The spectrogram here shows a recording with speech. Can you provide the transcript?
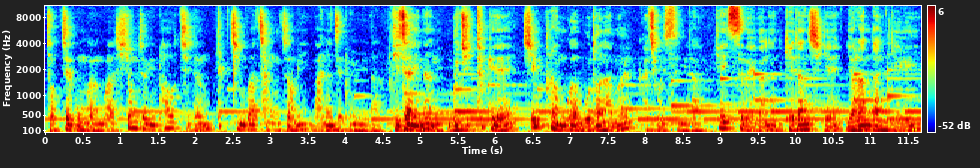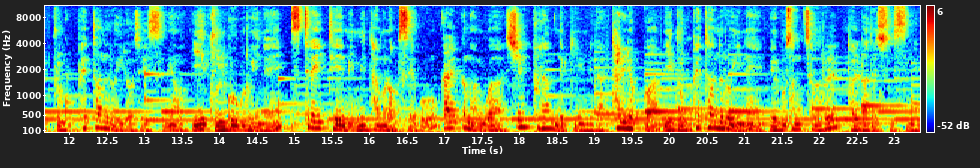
적재 공간과 실용적인 파우치 등 특징과 장점이 많은 제품입니다. 디자인은 무지 특유의 심플함과 모던함을 가지고 있습니다. 케이스 외관은 계단식의 11단계의 굴곡 패턴으로 이루어져 있으며 이 굴곡으로 인해 스트레이트의 밋밋함을 없애고 깔끔함과 심플한 느낌입니다. 탄력과 이 굴곡 패턴으로 인해 외부 상처를 덜 받을 수 있습니다.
